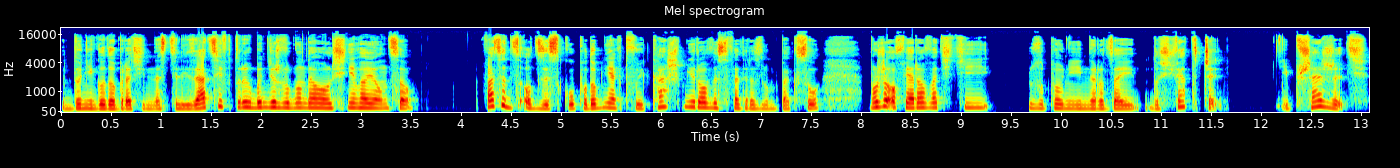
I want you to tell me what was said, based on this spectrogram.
do niego dobrać inne stylizacje, w których będziesz wyglądała olśniewająco. Facet z odzysku, podobnie jak twój kaszmirowy sweter z lumpeksu, może ofiarować ci zupełnie inny rodzaj doświadczeń i przeżyć,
